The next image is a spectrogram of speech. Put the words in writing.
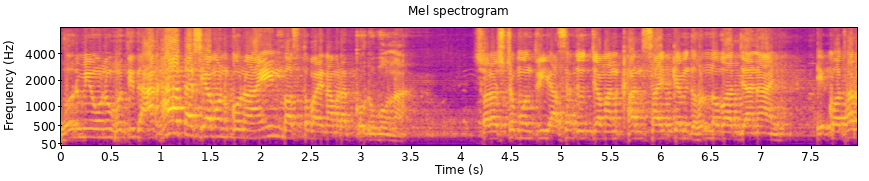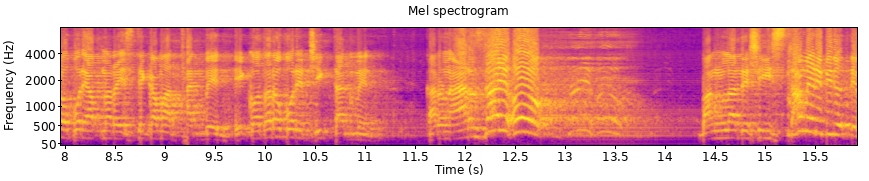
ধর্মীয় অনুভূতিতে আঘাত আসে এমন কোন আইন বাস্তবায়ন আমরা করব না। স্বরাষ্ট্রমন্ত্রী আসাদুজ্জামান খান সাহেবকে আমি ধন্যবাদ জানাই। এই কথার উপরে আপনারা ইস্তেকামাত থাকবেন এই কথার উপরে ঠিক থাকবেন। কারণ আর যাই হোক, বাংলাদেশে ইসলামের বিরুদ্ধে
